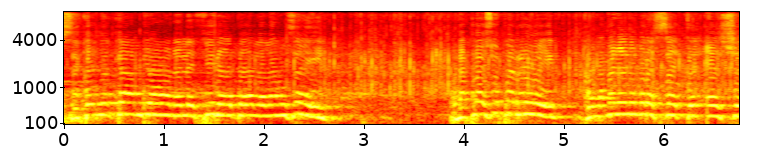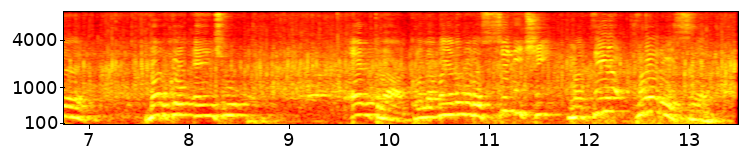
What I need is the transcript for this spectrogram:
Secondo cambio nelle file del Lausei. Un applauso per lui. Con la maglia numero 7 esce Marco Enciu. Entra con la maglia numero 16 Mattia Flores.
